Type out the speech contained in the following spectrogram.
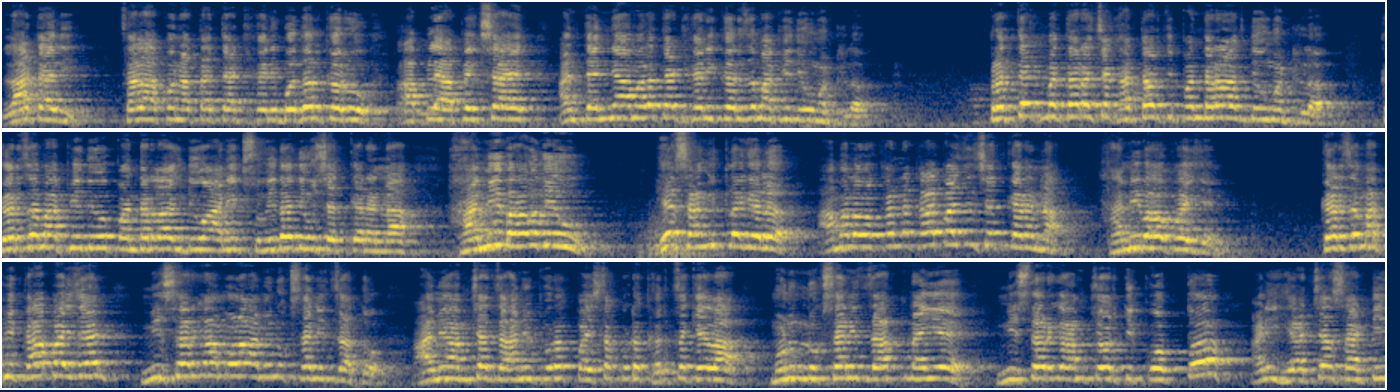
लाट आली चला आपण आता त्या ठिकाणी बदल करू आपल्या अपेक्षा आहेत आणि त्यांनी आम्हाला त्या ठिकाणी कर्जमाफी देऊ म्हटलं. प्रत्येक मतदाराच्या खात्यावरती पंधरा लाख देऊ म्हटलं. कर्जमाफी देऊ पंधरा लाख देऊ अनेक सुविधा देऊ शेतकऱ्यांना. हमी भाव देऊ हे सांगितलं गेलं. आम्हाला लोकांना काय पाहिजे शेतकऱ्यांना? हमी भाव पाहिजे. कर्जमाफी का पाहिजे? निसर्गामुळे आम्ही नुकसानीत जातो. आम्ही आमच्या जाणीवपूर्वक पैसा कुठं खर्च केला म्हणून नुकसानीत जात नाहीये. निसर्ग आमच्यावरती कोपतो आणि ह्याच्यासाठी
